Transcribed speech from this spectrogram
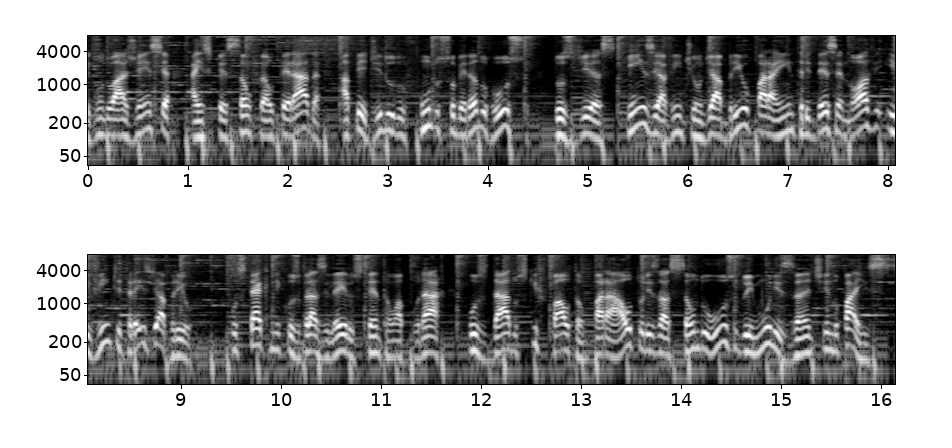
Segundo a agência, a inspeção foi alterada a pedido do Fundo Soberano Russo, dos dias 15 a 21 de abril para entre 19 e 23 de abril. Os técnicos brasileiros tentam apurar os dados que faltam para a autorização do uso do imunizante no país.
